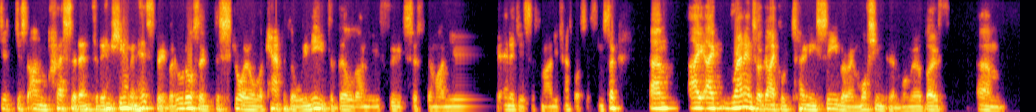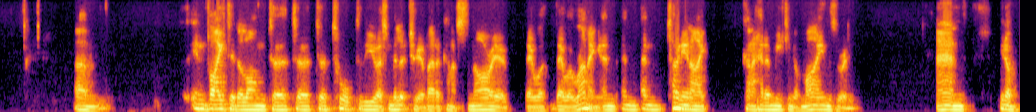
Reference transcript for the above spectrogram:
just, just unprecedented in human history, but it would also destroy all the capital we need to build our new food system, our new energy system, our new transport system. So um, I, I, ran into a guy called Tony Seba in Washington when we were both um, um, invited along to, to, to talk to the US military about a kind of scenario they were, they were running. And, and, and Tony and I kind of had a meeting of minds really. And, you know,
